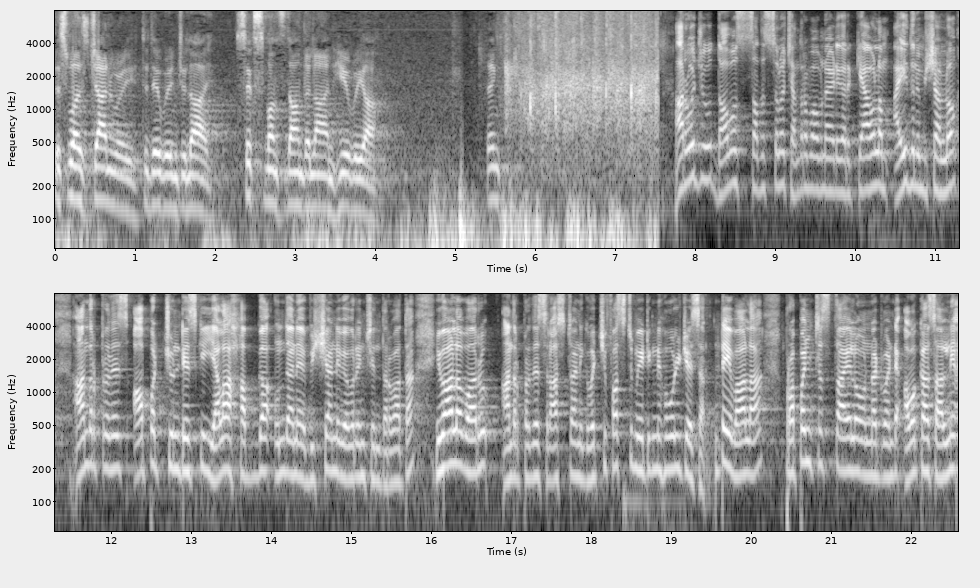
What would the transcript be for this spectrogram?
This was January. Today we're in July. Six months down the line, here we are. Thank you. ఆ రోజు దావోస్ సదస్సులో చంద్రబాబు నాయుడు గారు కేవలం ఐదు నిమిషాల్లో ఆంధ్రప్రదేశ్ ఆపర్చునిటీస్కి ఎలా హబ్గా ఉందనే విషయాన్ని వివరించిన తర్వాత ఇవాళ వారు ఆంధ్రప్రదేశ్ రాష్ట్రానికి వచ్చి ఫస్ట్ మీటింగ్ని హోల్డ్ చేశారు. అంటే ఇవాళ ప్రపంచ స్థాయిలో ఉన్నటువంటి అవకాశాలని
